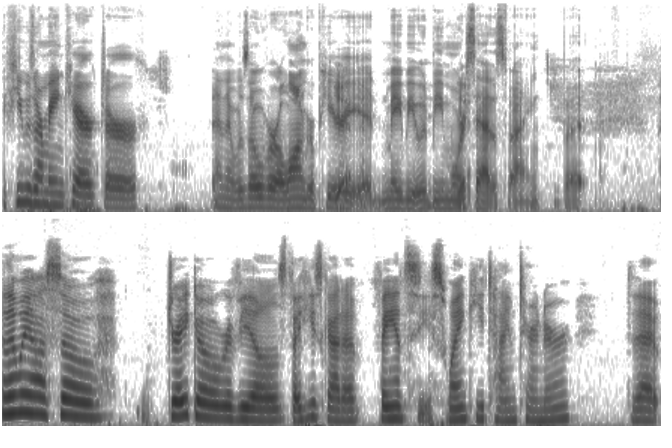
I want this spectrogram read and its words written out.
If he was our main character and it was over a longer period, maybe it would be more satisfying. But And then we also Draco reveals that he's got a fancy, swanky time turner that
